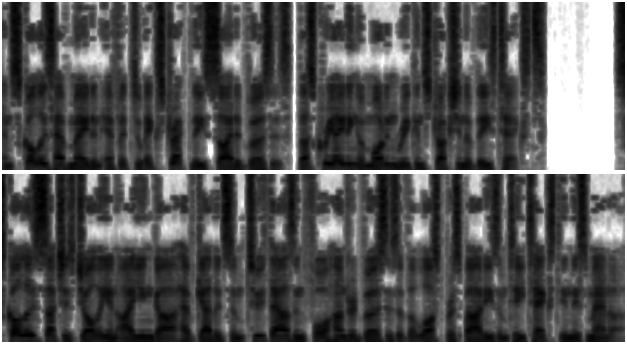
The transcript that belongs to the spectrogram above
and scholars have made an effort to extract these cited verses, thus creating a modern reconstruction of these texts. Scholars such as Jolly and Iyengar have gathered some 2,400 verses of the lost Brihaspatismriti text in this manner.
